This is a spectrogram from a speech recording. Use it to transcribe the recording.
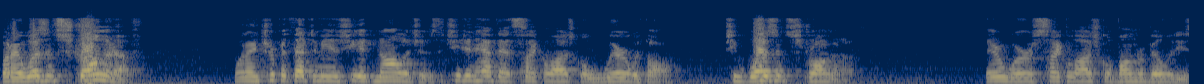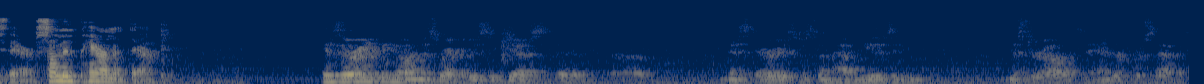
but I wasn't strong enough. What I interpret that to mean is she acknowledges that she didn't have that psychological wherewithal. She wasn't strong enough. There were psychological vulnerabilities there, some impairment there. Is there anything on this record to suggest that Ms. Uh, Arias was somehow using Mr. Alexander for sex?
